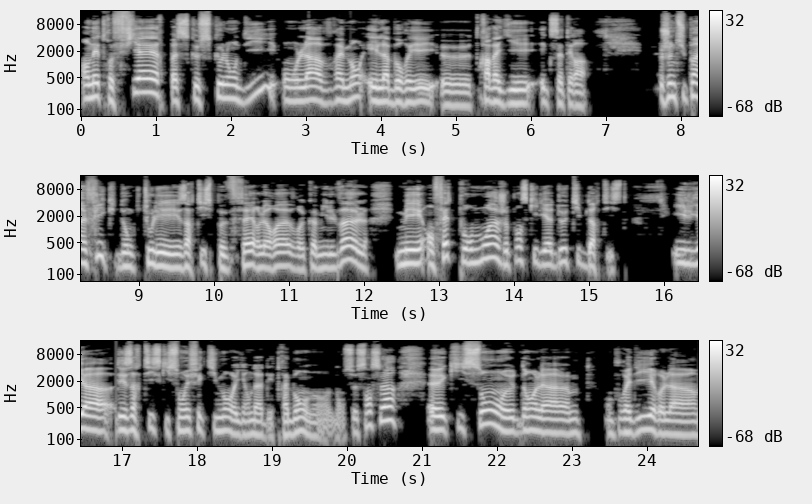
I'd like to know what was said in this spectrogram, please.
en être fier parce que ce que l'on dit, on l'a vraiment élaboré, euh, travaillé, etc. Je ne suis pas un flic, donc tous les artistes peuvent faire leur œuvre comme ils veulent, mais en fait, pour moi, je pense qu'il y a deux types d'artistes. Il y a des artistes qui sont effectivement, il y en a des très bons dans, ce sens-là, euh, qui sont euh, dans la, on pourrait dire la,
